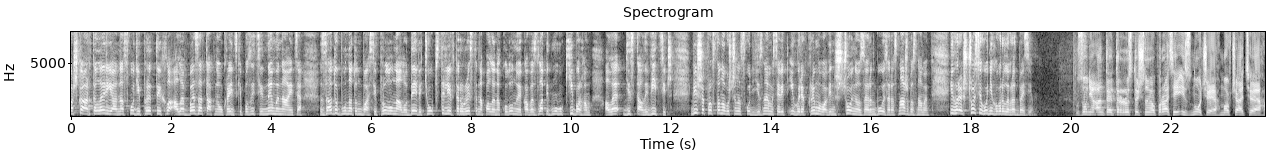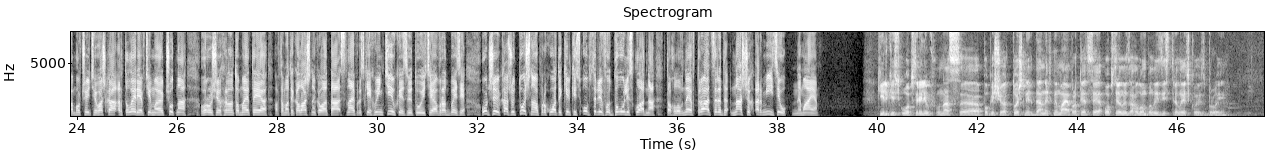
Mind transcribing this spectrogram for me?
Важка артилерія на сході притихла, але без атак на українські позиції не минається. За добу на Донбасі пролунало 9 обстрілів. Терористи напали на колону, яка везла підмогу кіборгам, але дістали відсіч. Більше про становище на сході дізнаємося від Ігоря Кримова. Він щойно за РНБО і зараз наживо з нами. Ігоре, що сьогодні говорили в Радбезі? У зоні антитерористичної операції із ночі мовчать е, мовчить важка артилерія. Втім, е, чутно ворожі гранатомети, автомати Калашникова та снайперські гвинтівки звітують е, в Радбезі. Отже, кажуть, точно порахувати кількість обстрілів доволі складно. Та головне втрат серед наших армійців немає. Кількість обстрілів у нас поки що точних даних немає, проте це обстріли загалом були зі стрілецької зброї.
